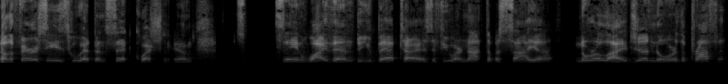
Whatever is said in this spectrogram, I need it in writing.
Now the Pharisees who had been sent questioned him, saying, Why then do you baptize if you are not the Messiah, nor Elijah, nor the prophet?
